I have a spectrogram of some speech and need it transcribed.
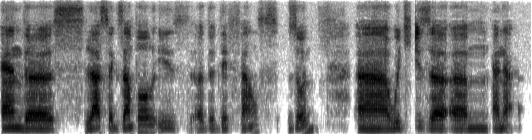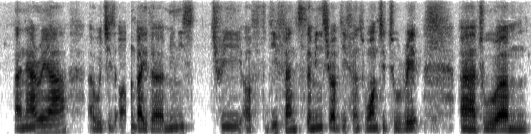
And the last example is uh, the defense zone, uh, which is uh, um, an, an area uh, which is owned by the Ministry of Defense. The Ministry of Defense wanted to re, uh, to um,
